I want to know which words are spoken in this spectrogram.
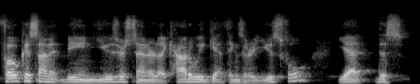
focus on it being user centered. Like, how do we get things that are useful? Yet this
